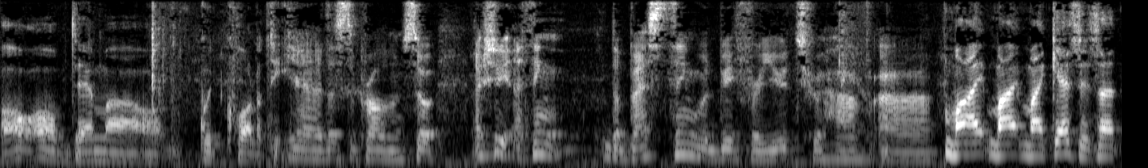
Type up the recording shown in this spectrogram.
all of them are of good quality. Yeah, that's the problem. So actually, I think the best thing would be for you to have. Uh, My, my my guess is that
